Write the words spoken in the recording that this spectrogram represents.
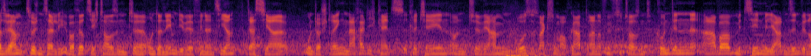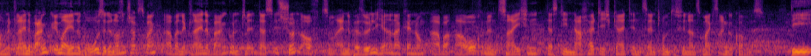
Also wir haben zwischenzeitlich über 40.000 äh, Unternehmen, die wir finanzieren. Das ja unter strengen Nachhaltigkeitskriterien und äh, wir haben ein großes Wachstum auch gehabt, 350.000 Kundinnen, aber mit 10 Milliarden sind wir noch eine kleine Bank, immerhin eine große Genossenschaftsbank, aber eine kleine Bank und das ist schon auch zum einen eine persönliche Anerkennung, aber auch ein Zeichen, dass die Nachhaltigkeit im Zentrum des Finanzmarkts angekommen ist. Die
